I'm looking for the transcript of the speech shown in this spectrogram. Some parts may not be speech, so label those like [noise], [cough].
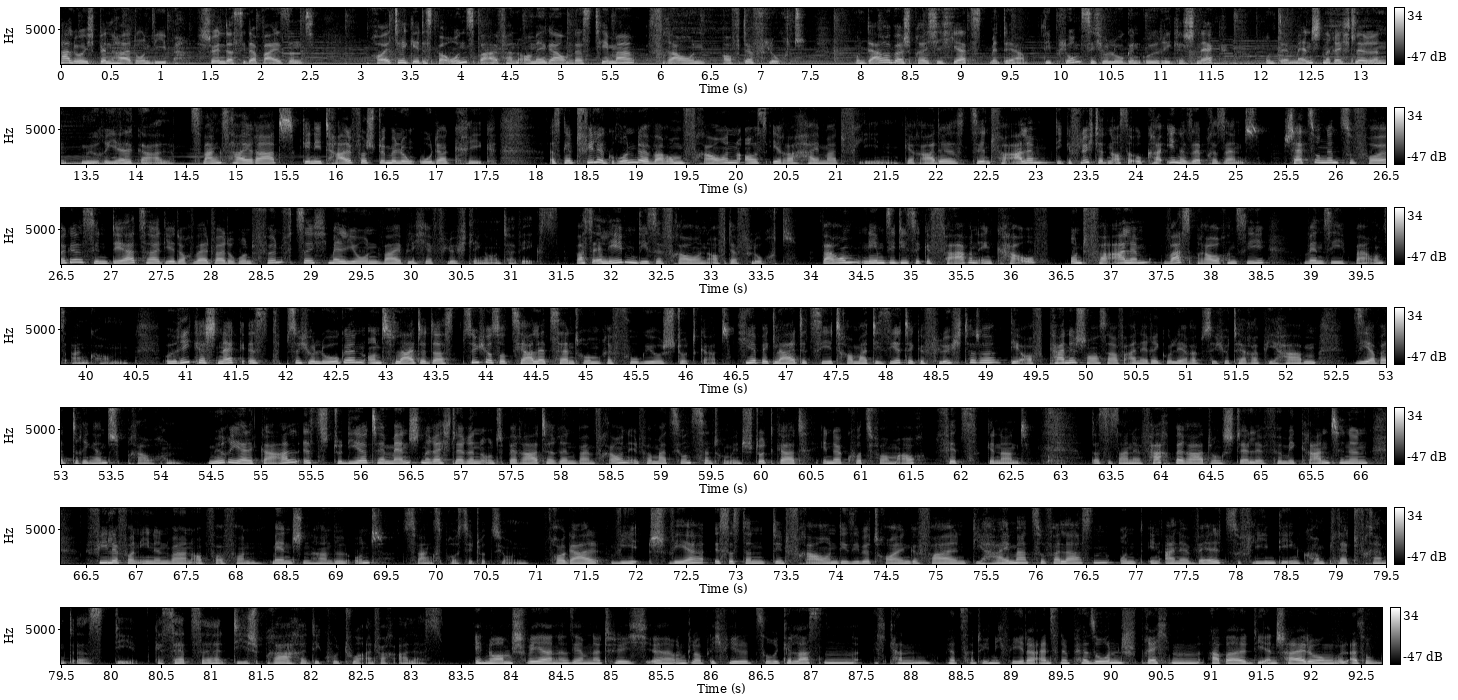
Hallo, ich bin Heidrun Lieb. Schön, dass Sie dabei sind. Heute geht es bei uns bei Alpha und Omega um das Thema Frauen auf der Flucht. Und darüber spreche ich jetzt mit der Diplompsychologin Ulrike Schneck und der Menschenrechtlerin Muriel Gahl. Zwangsheirat, Genitalverstümmelung oder Krieg. Es gibt viele Gründe, warum Frauen aus ihrer Heimat fliehen. Gerade sind vor allem die Geflüchteten aus der Ukraine sehr präsent. Schätzungen zufolge sind derzeit jedoch weltweit rund 50 Millionen weibliche Flüchtlinge unterwegs. Was erleben diese Frauen auf der Flucht? Warum nehmen sie diese Gefahren in Kauf? Und vor allem, was brauchen sie, wenn sie bei uns ankommen. Ulrike Schneck ist Psychologin und leitet das psychosoziale Zentrum Refugio Stuttgart. Hier begleitet sie traumatisierte Geflüchtete, die oft keine Chance auf eine reguläre Psychotherapie haben, sie aber dringend brauchen. Muriel Gahl ist studierte Menschenrechtlerin und Beraterin beim Fraueninformationszentrum in Stuttgart, in der Kurzform auch FITZ genannt. Das ist eine Fachberatungsstelle für Migrantinnen, Viele von ihnen waren Opfer von Menschenhandel und Zwangsprostitution. Frau Gahl, wie schwer ist es dann den Frauen, die Sie betreuen, gefallen, die Heimat zu verlassen und in eine Welt zu fliehen, die ihnen komplett fremd ist? Die Gesetze, die Sprache, die Kultur, einfach alles. Enorm schwer. Ne? Sie haben natürlich äh, unglaublich viel zurückgelassen. Ich kann jetzt natürlich nicht für jede einzelne Person sprechen, aber die Entscheidung, also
